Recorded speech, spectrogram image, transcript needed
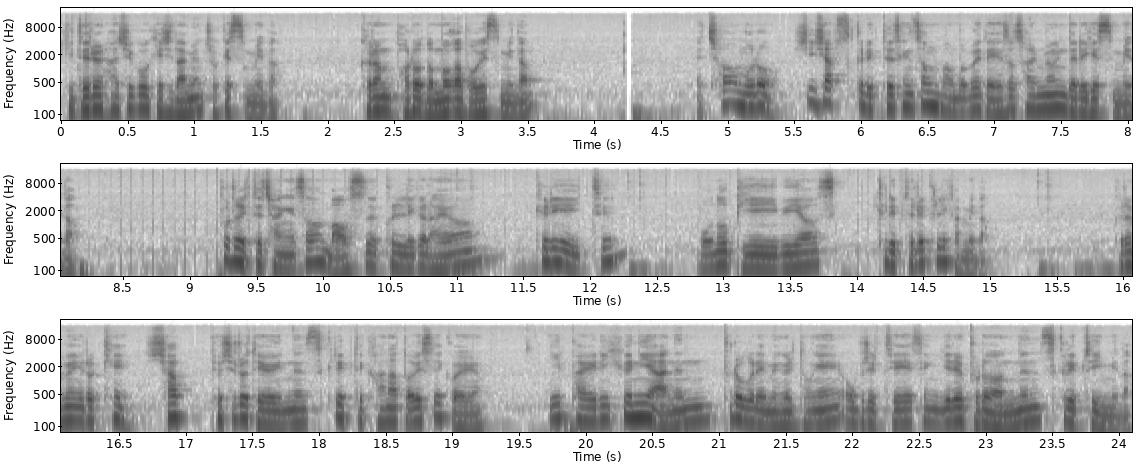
기대를 하시고 계시다면 좋겠습니다. 그럼 바로 넘어가 보겠습니다. 네, 처음으로 C샵 스크립트 생성 방법에 대해서 설명드리겠습니다. 프로젝트 창에서 마우스 클릭을 하여 Create MonoBehaviour Script를 클릭합니다. 그러면 이렇게 샵 표시로 되어 있는 스크립트가 하나 떠 있을 거예요. 이 파일이 흔히 아는 프로그래밍을 통해 오브젝트에 생기를 불어넣는 스크립트입니다.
